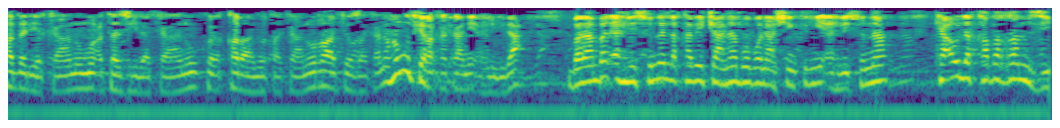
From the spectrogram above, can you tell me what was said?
قدر كانوا معتزلة كانوا قرامطة كانوا رافضة كانوا هم فرقة كان أهل البدع بلان بل أهل السنة لقبي كان أبو بناشين كلمي أهل السنة. كأو لقب الرمزي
